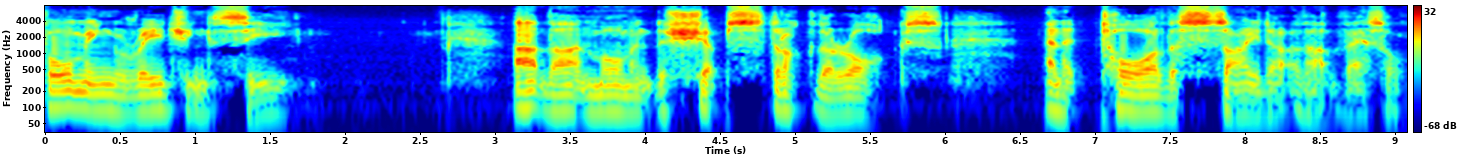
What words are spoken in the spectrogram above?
foaming, raging sea. At that moment, the ship struck the rocks, and it tore the side out of that vessel,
